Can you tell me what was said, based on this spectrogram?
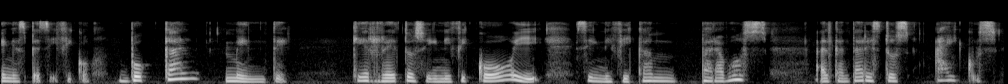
en específico, vocalmente, ¿qué reto significó y significan para vos? Al cantar estos haikus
